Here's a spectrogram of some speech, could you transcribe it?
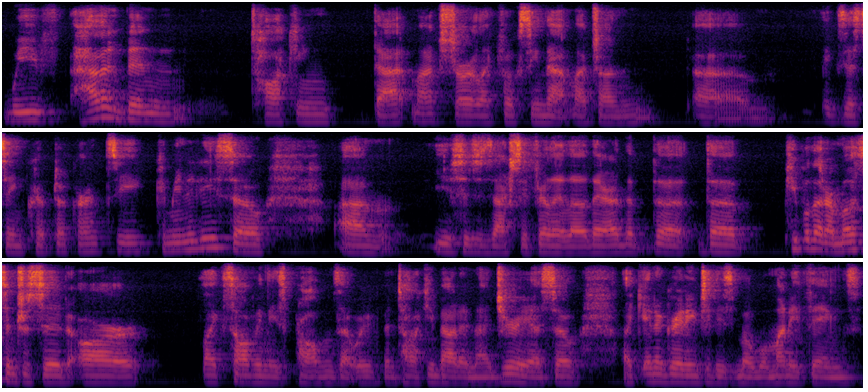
we've haven't been talking that much or like focusing that much on um, existing cryptocurrency community. So um, usage is actually fairly low there. The, the, the people that are most interested are like solving these problems that we've been talking about in Nigeria. So like integrating to these mobile money things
